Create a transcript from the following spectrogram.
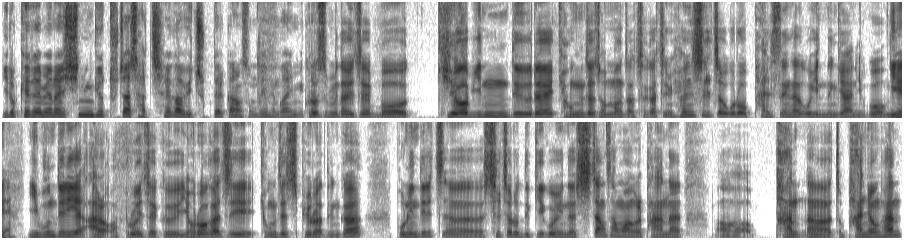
이렇게 되면은 신규 투자 자체가 위축될 가능성도 있는 거 아닙니까? 그렇습니다. 이제 뭐 기업인들의 경제 전망 자체가 지금 현실적으로 발생하고 있는 게 아니고 예. 이분들이 아- 앞으로 이제 그 여러 가지 경제 지표라든가 본인들이 어, 실제로 느끼고 있는 시장 상황을 반한 어, 반, 어, 저 반영한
